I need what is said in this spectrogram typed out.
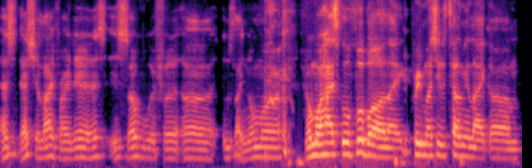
that's that's your life right there. That's it's over with for uh it was like no more no more high school football. Like pretty much he was telling me like um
